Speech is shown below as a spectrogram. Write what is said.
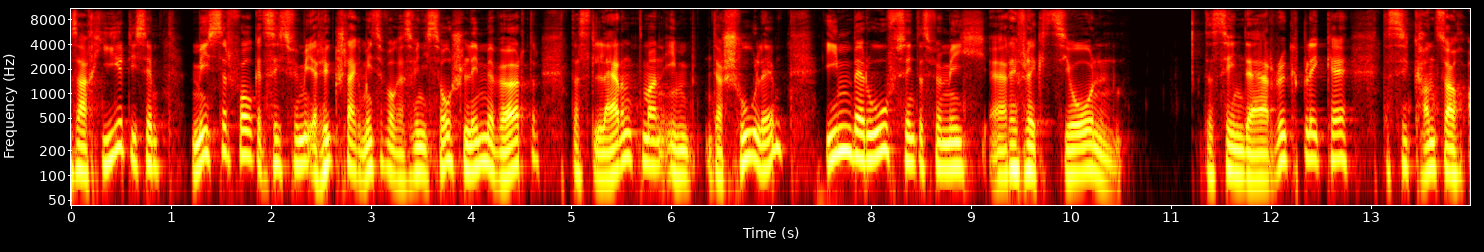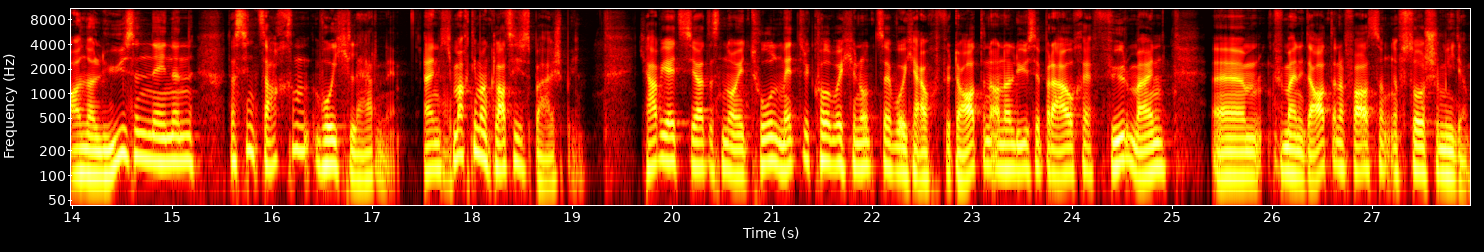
Also auch hier diese Misserfolge, das ist für mich Rückschläge, Misserfolge, das finde ich so schlimme Wörter, das lernt man in der Schule. Im Beruf sind das für mich äh, Reflexionen. Das sind äh, Rückblicke, das kannst du auch Analysen nennen. Das sind Sachen, wo ich lerne. Ich mache dir mal ein klassisches Beispiel. Ich habe jetzt ja das neue Tool Metrical, wo ich nutze, wo ich auch für Datenanalyse brauche, für, mein, ähm, für meine Datenerfassung auf Social Media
